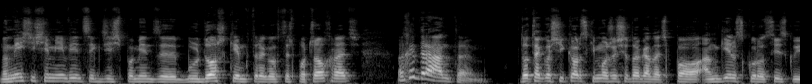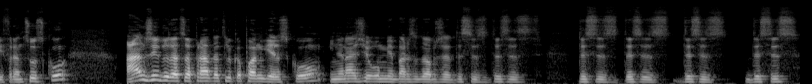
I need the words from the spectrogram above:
No mieści się mniej więcej gdzieś pomiędzy buldożkiem, którego chcesz poczochrać, a hydrantem. Do tego Sikorski może się dogadać po angielsku, rosyjsku i francusku. Andrzej Duda co prawda tylko po angielsku i na razie umie bardzo dobrze this is, this is, this is, this is, this is, this is.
